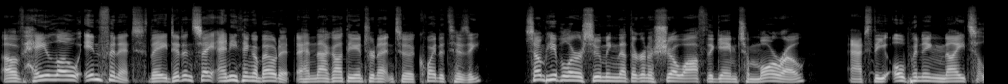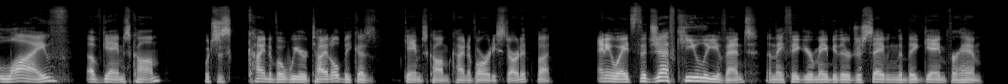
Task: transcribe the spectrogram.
of Halo Infinite. They didn't say anything about it, and that got the internet into quite a tizzy. Some people are assuming that they're going to show off the game tomorrow at the opening night live of Gamescom, which is kind of a weird title because Gamescom kind of already started. But anyway, it's the Geoff Keighley event, and they figure maybe they're just saving the big game for him.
